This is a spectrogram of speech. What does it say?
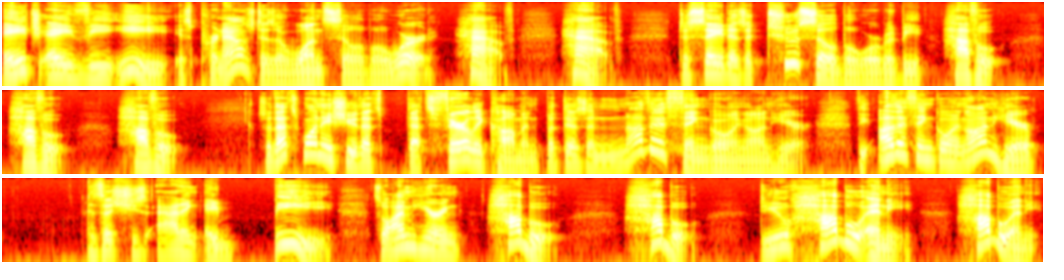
H A V E is pronounced as a one syllable word. Have, have. To say it as a two syllable word would be havu, havu, havu. So that's one issue that's that's fairly common, but there's another thing going on here. The other thing going on here is that she's adding a B. So I'm hearing habu, habu. Do you habu any? Habu any?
